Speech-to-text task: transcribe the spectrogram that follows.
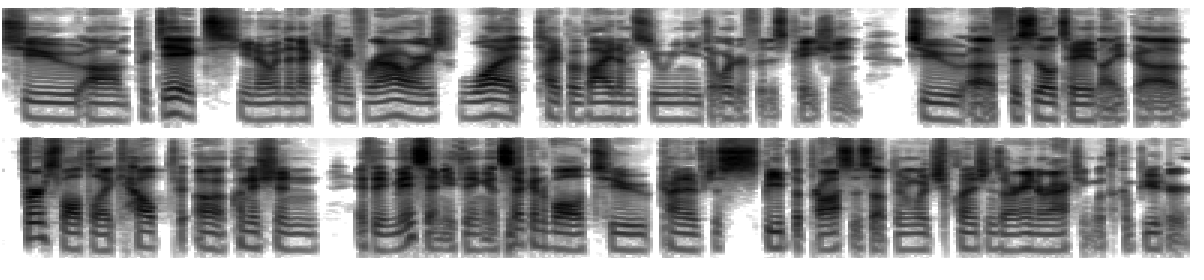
to um, predict, you know, in the next 24 hours, what type of items do we need to order for this patient to uh, facilitate, like, uh, first of all, to like help a clinician if they miss anything, and second of all, to kind of just speed the process up in which clinicians are interacting with the computer.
